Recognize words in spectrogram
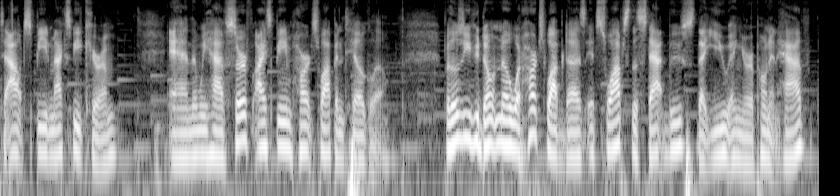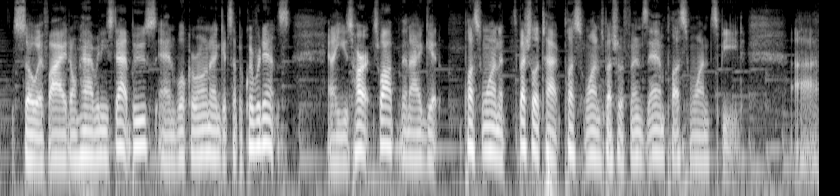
to outspeed Max Speed Kyurem. And then we have Surf, Ice Beam, Heart Swap, and Tail Glow. For those of you who don't know what Heart Swap does, it swaps the stat boosts that you and your opponent have. So if I don't have any stat boosts and Volcarona gets up a Quiver Dance, and I use Heart Swap, then I get plus one special attack, plus one special defense, and plus one speed. Uh,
